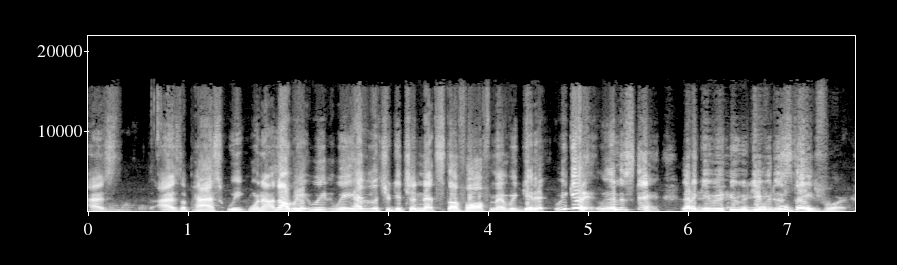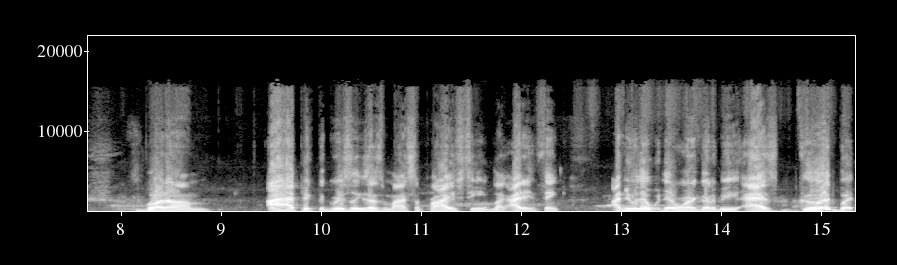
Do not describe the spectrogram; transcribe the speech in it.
as as the past week went out. No, we, we we had to let you get your net stuff off, man. We get it. We get it. We understand. Got to give you give you the stage for it. But um, I had picked the Grizzlies as my surprise team. Like I didn't think, I knew that they weren't going to be as good, but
